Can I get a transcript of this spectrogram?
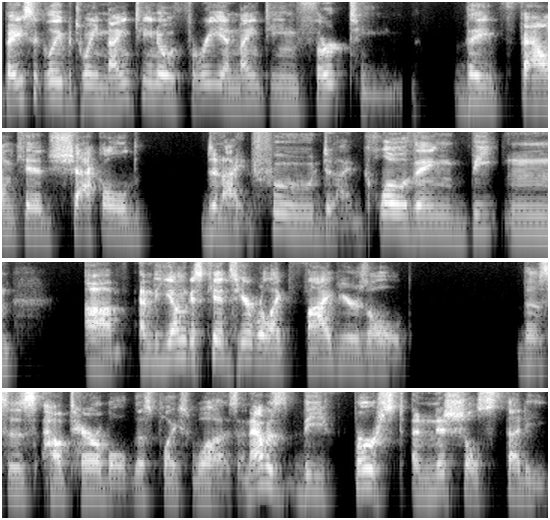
basically, between 1903 and 1913, they found kids shackled, denied food, denied clothing, beaten. Um, and the youngest kids here were like five years old. This is how terrible this place was. And that was the first initial study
